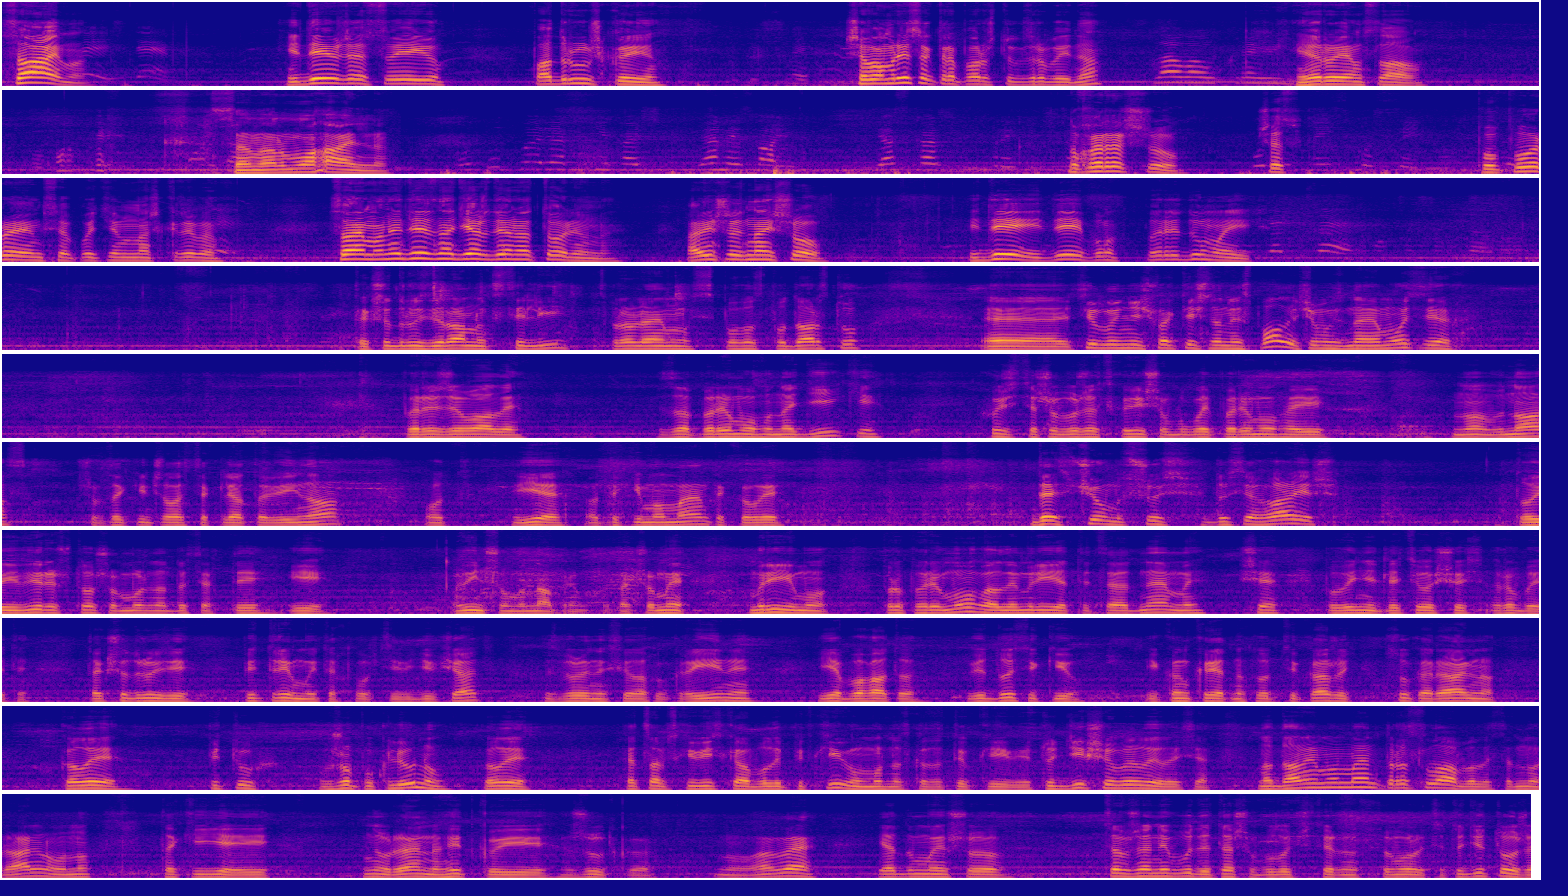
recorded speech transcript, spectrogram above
Саймон, іди вже зі своєю подружкою. Ще вам рисок треба пару штук зробити, да? Слава Україні! Героям слава. Все нормально. Я не знаю. Я скажу. Ну хорошо. Сильно. Попораємося, потім наш криве. Саймон, іди з Надеждою Анатоліївною. А він щось знайшов. Іди, іди, бо передумають. Так що, друзі, ранок в селі, справляємось по господарству. Е, цілу ніч фактично не спали, чомусь на емоціях. Переживали за перемогу Надійки. Хочеться, щоб вже скоріше була перемога і в нас, щоб закінчилася клята війна. От є от такі моменти, коли десь в чомусь щось досягаєш, то і віриш в те, що можна досягти і в іншому напрямку. Так що ми мріємо про перемогу, але мріяти це одне, ми ще повинні для цього щось робити. Так що, друзі, підтримуйте хлопців і дівчат в Збройних силах України. Є багато відосиків, і конкретно хлопці кажуть, сука, реально, коли петух в жопу клюнув, коли кацапські війська були під Києвом, можна сказати, в Києві, тоді шевелилися. На даний момент розслабилися. Ну реально воно так і є. І, ну реально гидко і жутко. Ну, але я думаю, що це вже не буде те, що було в 2014 році. Тоді теж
